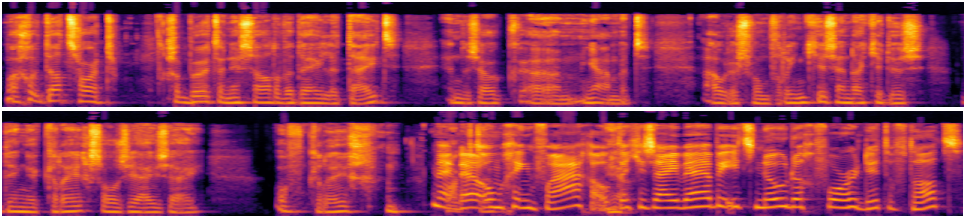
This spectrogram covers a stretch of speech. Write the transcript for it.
maar goed, dat soort gebeurtenissen hadden we de hele tijd. En dus ook ehm, ja, met ouders van vriendjes. En dat je dus dingen kreeg, zoals jij zei. Of kreeg. nee, pakte. daarom ging vragen. Of Ja. dat je zei, we hebben iets nodig voor dit of dat.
